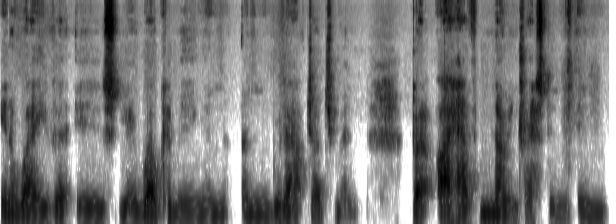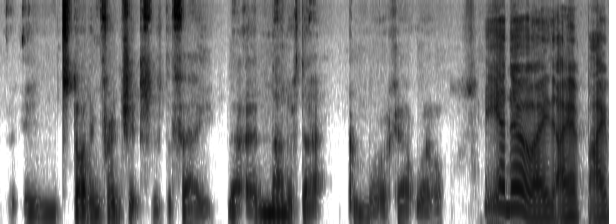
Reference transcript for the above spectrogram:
in a way that is you know welcoming and and without judgment but I have no interest in in in starting friendships with the Fae. That none of that can work out well. Yeah, no, I, I, I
